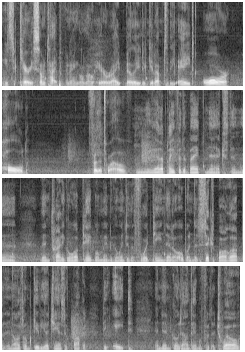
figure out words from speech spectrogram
Needs to carry some type of an angle though here, right, Billy, to get up to the eight or hold for the twelve. You got to play for the bank next, and uh, then try to go up table. Maybe go into the 14. That'll open the six ball up, and also give you a chance to pocket the eight, and then go down table for the 12.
